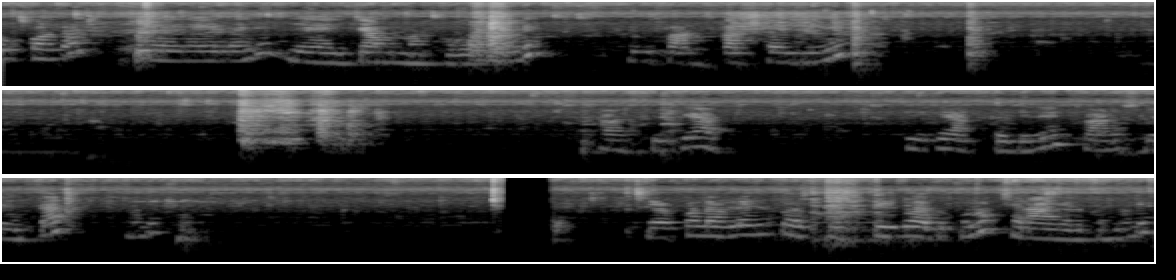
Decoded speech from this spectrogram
ಉಳ್ಕೊಂಡ್ರೆ ನಾನು ಹೇಳ್ದಂಗೆ ಜಾಮೂನ್ ಮಾಡ್ಕೋಬೋದು. ನೋಡಿ ಇದು ಪಾಕ ಕಾಕ್ತಾ ಇದ್ದೀನಿ. ಹಾಕ್ತಿದ್ಯಾ ಹೀಗೆ ಹಾಕ್ತಾ ಇದ್ದೀನಿ. ಕಾಣಿಸ್ಲಿ ಅಂತ. ನೋಡಿ. ಹೇಳ್ಕೊಂಡಾಗಲೇ ಕ್ರಿಸ್ಪಿಗೂ ಅದಕ್ಕೂ ಚೆನ್ನಾಗಿರುತ್ತೆ. ನೋಡಿ.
